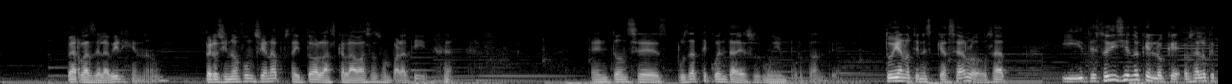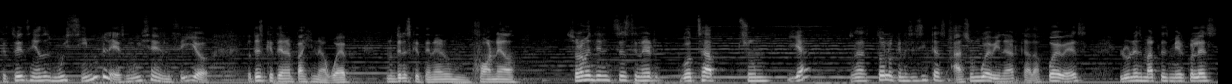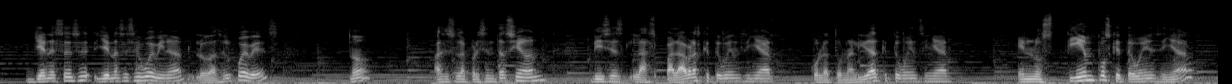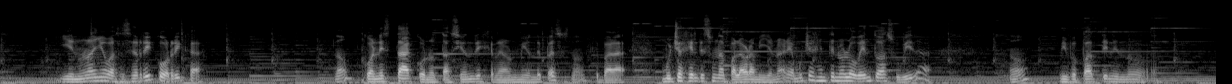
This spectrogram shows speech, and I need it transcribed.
perlas de la Virgen, ¿no? Pero si no funciona, pues ahí todas las calabazas son para ti. Entonces, pues date cuenta de eso, es muy importante. Tú ya no tienes que hacerlo, o sea, y te estoy diciendo que lo que, o sea, lo que te estoy enseñando es muy simple, es muy sencillo. No tienes que tener página web, no tienes que tener un funnel, solamente necesitas tener WhatsApp, Zoom y ya. O sea, todo lo que necesitas. Haz un webinar cada jueves lunes, martes, miércoles, llenas ese, llenas ese webinar, lo das el jueves, ¿no? Haces la presentación, dices las palabras que te voy a enseñar, con la tonalidad que te voy a enseñar, en los tiempos que te voy a enseñar, y en un año vas a ser rico o rica, ¿no? Con esta connotación de generar un millón de pesos, ¿no? Que para mucha gente es una palabra millonaria, mucha gente no lo ve en toda su vida, ¿no? Mi papá teniendo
